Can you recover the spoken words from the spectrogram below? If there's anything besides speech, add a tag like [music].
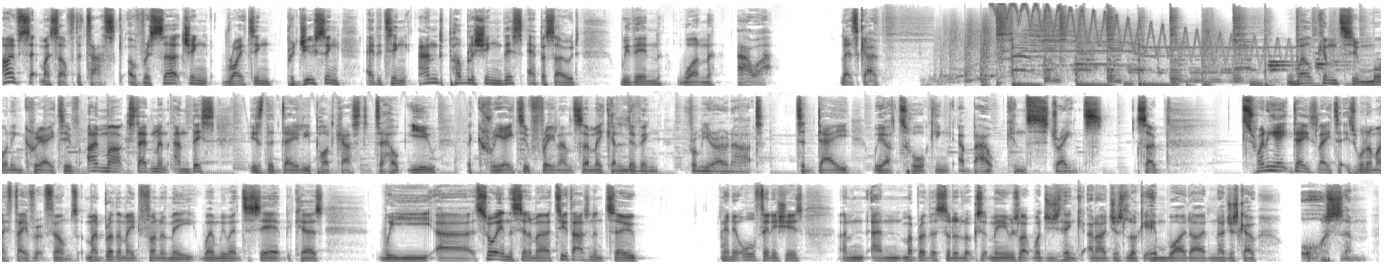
I've set myself the task of researching, writing, producing, editing, and publishing this episode within one hour. Let's go. Welcome to Morning Creative. I'm Mark Steadman, and this is the daily podcast to help you, the creative freelancer, make a living from your own art. Today, we are talking about constraints. So, 28 Days Later is one of my favorite films. My brother made fun of me when we went to see it because we uh, saw it in the cinema 2002 and it all finishes and and my brother sort of looks at me he was like what did you think and i just look at him wide-eyed and i just go awesome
